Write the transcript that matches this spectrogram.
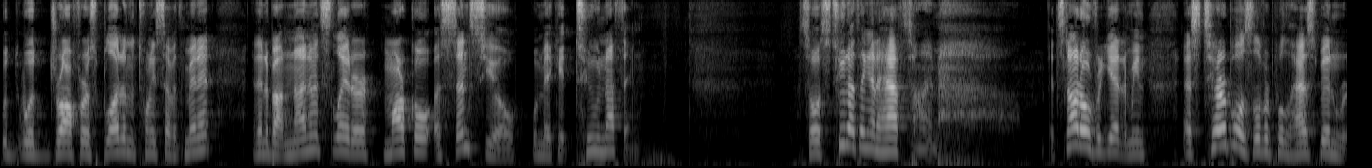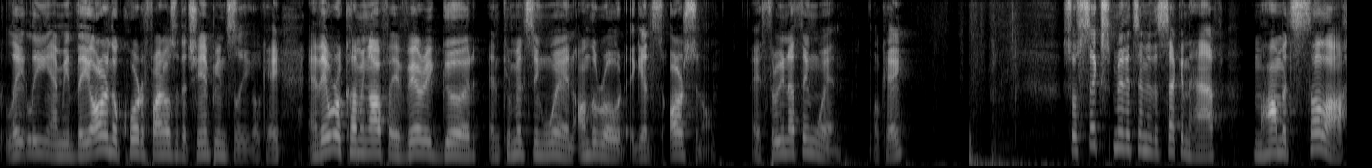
would would draw first blood in the 27th minute, and then about nine minutes later, Marco Asensio would make it two nothing. So it's 2 nothing at halftime. It's not over yet. I mean, as terrible as Liverpool has been lately, I mean, they are in the quarterfinals of the Champions League, okay? And they were coming off a very good and convincing win on the road against Arsenal. A 3 0 win, okay? So, six minutes into the second half, Mohamed Salah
